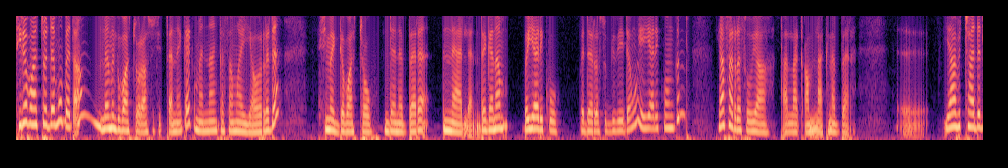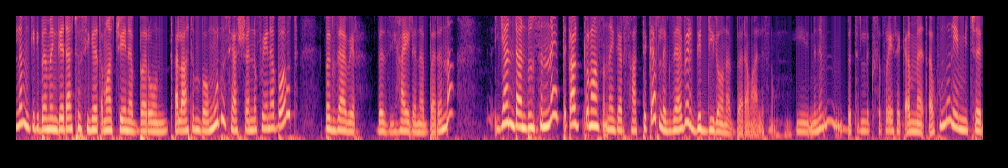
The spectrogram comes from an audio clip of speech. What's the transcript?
ሲርባቸው ደግሞ በጣም ለምግባቸው ራሱ ሲጠነቀቅ መናን ከሰማይ እያወረደ ሲመገባቸው እንደነበረ እናያለን። እንደገናም በያሪኮ በደረሱ ጊዜ ደግሞ የያሪኮን ግንብ ያፈረሰው ያ ታላቅ አምላክ ነበረ። ያ ብቻ አይደለም እንግዲህ በመንገዳቸው ሲገጥማቸው የነበረውን ጠላትን በሙሉ ሲያሸንፉ የነበሩት በእግዚአብሔር በዚህ ኃይል ነበር እና እያንዳንዱን ስናይ ጥቃቅኗ ነገር ሳትቀር ለእግዚአብሔር ግድ ይለው ነበረ ማለት ነው። ይህ ምንም በትልቅ ስፍራ የተቀመጠ ሁሉን የሚችል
